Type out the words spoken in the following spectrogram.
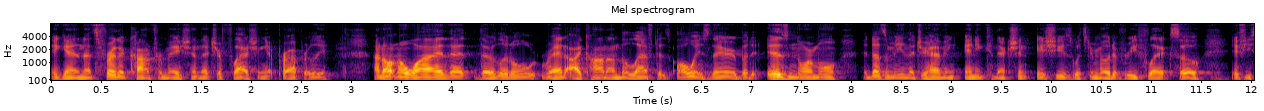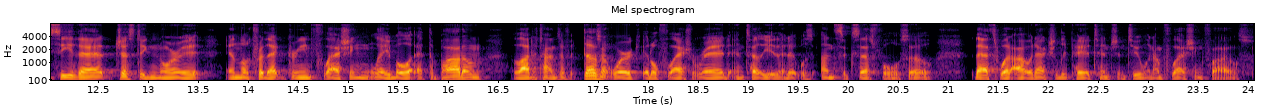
again, that's further confirmation that you're flashing it properly. I don't know why that the little red icon on the left is always there, but it is normal. It doesn't mean that you're having any connection issues with your Motiv Reflex. So if you see that, just ignore it and look for that green flashing label at the bottom. A lot of times if it doesn't work, it'll flash red and tell you that it was unsuccessful. So that's what I would actually pay attention to when I'm flashing files.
